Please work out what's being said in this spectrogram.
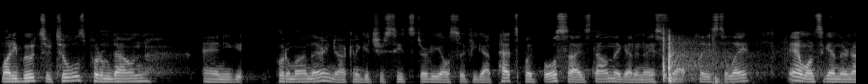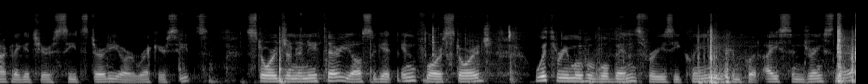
muddy boots or tools, put them down and you get put them on there. You're not going to get your seats dirty. Also, if you got pets, put both sides down. They got a nice flat place to lay. And once again, they're not going to get your seats dirty or wreck your seats. Storage underneath there. You also get in-floor storage with removable bins for easy cleaning. You can put ice and drinks in there.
